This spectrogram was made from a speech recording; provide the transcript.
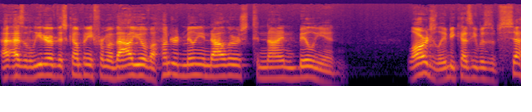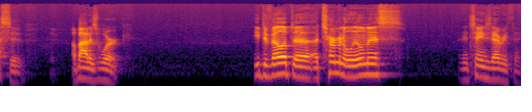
as a leader of this company from a value of $100 million to 9 billion, largely because he was obsessive about his work. He developed a, a terminal illness, and it changed everything.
